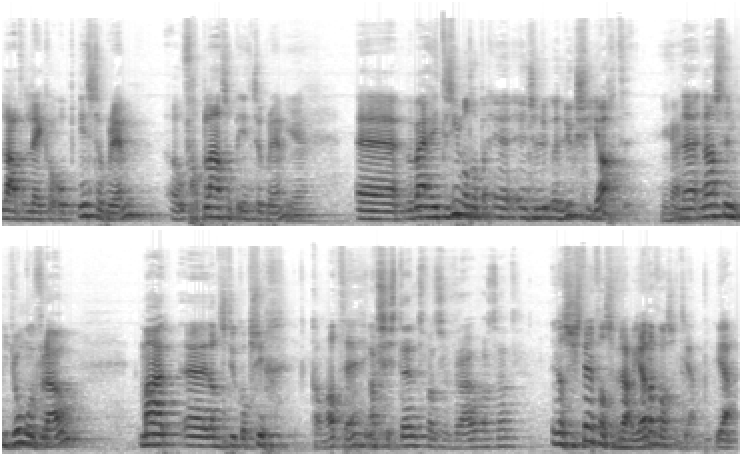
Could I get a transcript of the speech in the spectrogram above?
laten lekken op Instagram, of geplaatst op Instagram, Ja. Eh, waarbij hij te zien was op eh, een, een luxe jacht, Ja. na- naast een jonge vrouw. Maar eh, dat is natuurlijk op zich, kan dat hè. Assistent van zijn vrouw was dat. Een assistent van zijn vrouw, ja, dat was het, ja. ja.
